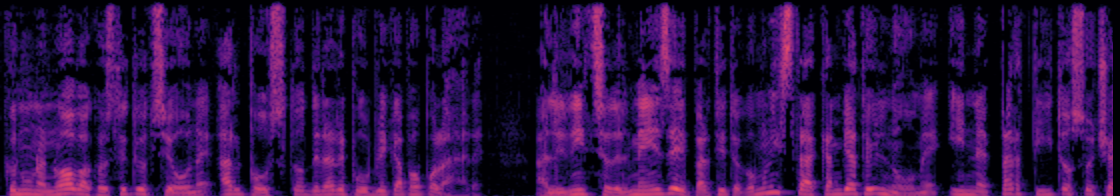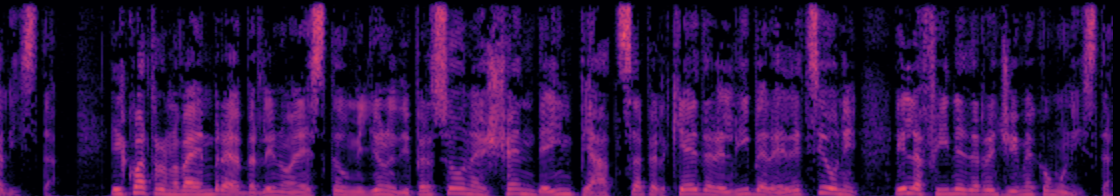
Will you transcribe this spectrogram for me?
con una nuova Costituzione al posto della Repubblica Popolare. All'inizio del mese il Partito Comunista ha cambiato il nome in Partito Socialista. Il 4 novembre a Berlino Est un milione di persone scende in piazza per chiedere libere elezioni e la fine del regime comunista.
